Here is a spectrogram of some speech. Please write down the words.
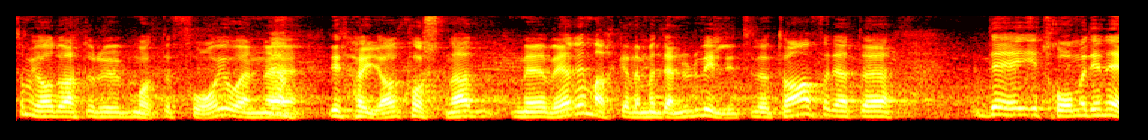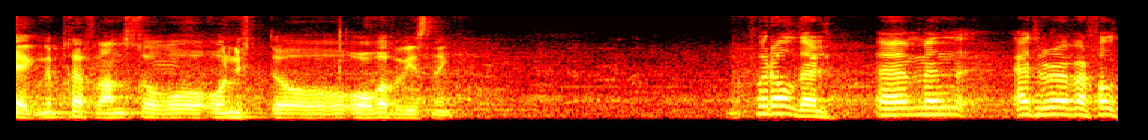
som gjør at du måte får jo en Ja. eh, litt høyere kostnad med været i markedet, men den er du villig til å ta. fordi at eh, det er i tråd med dine egne preferanser og, og nytte og, og overbevisning. For all del. Eh, Men jeg tror det er i hvert fall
